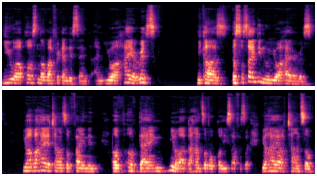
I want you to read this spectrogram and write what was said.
you are a person of African descent and you are higher risk because the society know you are higher risk. You have a higher chance of finding of, of dying, you know, at the hands of a police officer. You have a higher chance of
